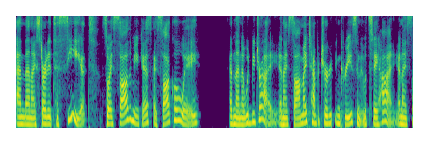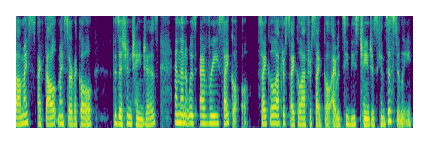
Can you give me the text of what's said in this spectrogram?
and then I started to see it. So I saw the mucus, I saw it go away, and then it would be dry. And I saw my temperature increase and it would stay high. And I saw my, I felt my cervical position changes. And then it was every cycle, cycle after cycle after cycle, I would see these changes consistently.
